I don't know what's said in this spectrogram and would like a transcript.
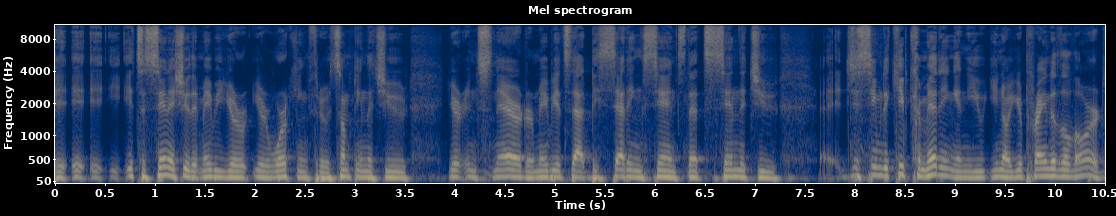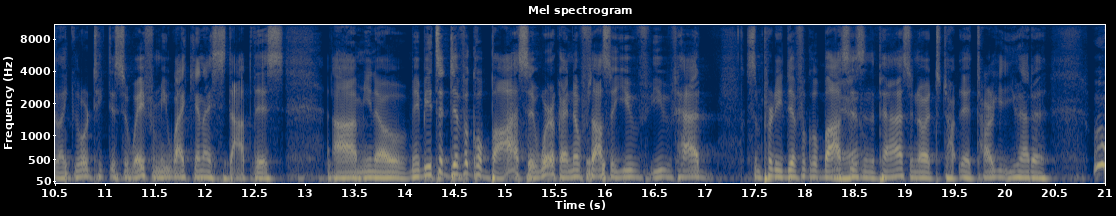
it, it, it, it's a sin issue that maybe you're you're working through. It's something that you you're ensnared, or maybe it's that besetting sin. That sin that you just seem to keep committing, and you you know you're praying to the Lord, like Lord, take this away from me. Why can't I stop this? Um, you know, maybe it's a difficult boss at work. I know, also you've you've had some pretty difficult bosses Yeah. in the past. I know at, Tar- at Target you had a whew,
